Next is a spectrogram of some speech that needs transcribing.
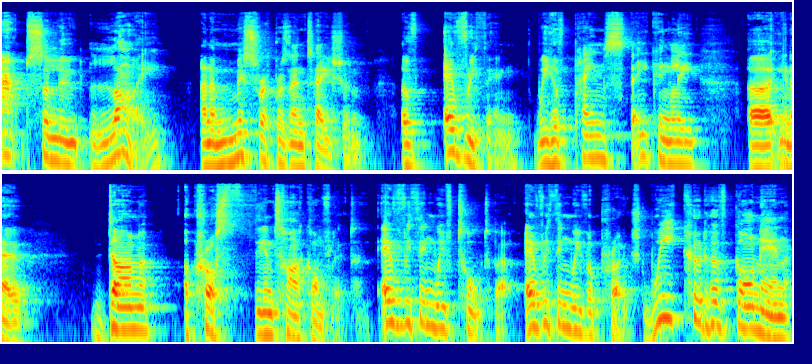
absolute lie and a misrepresentation of everything we have painstakingly, uh, you know, done across the entire conflict. Everything we've talked about, everything we've approached, we could have gone in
